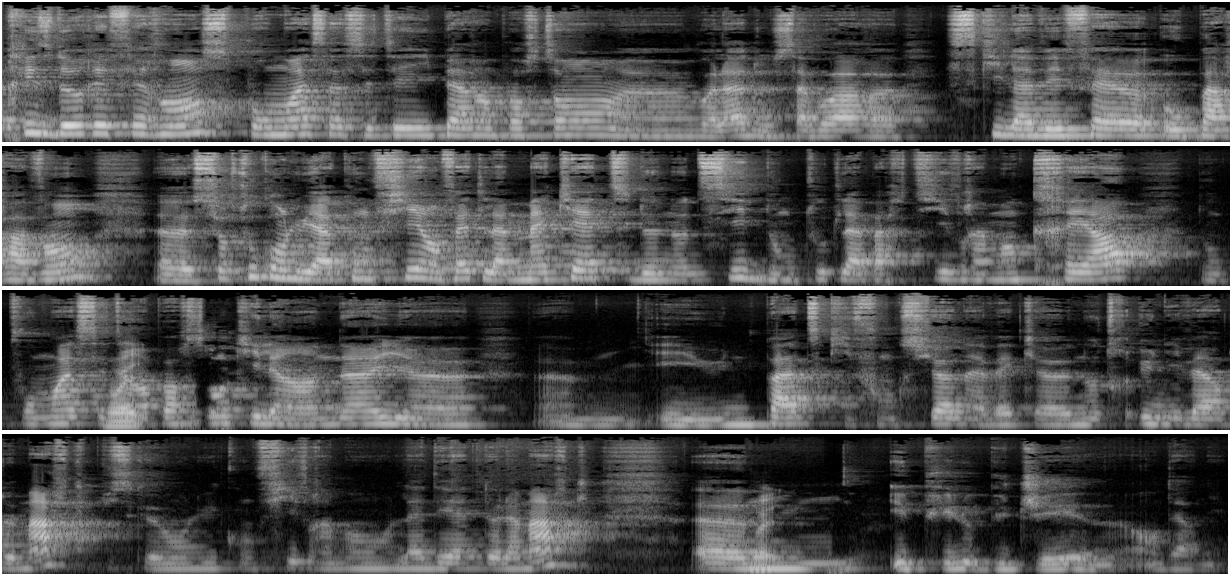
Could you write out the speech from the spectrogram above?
prise de référence. Pour moi, ça c'était hyper important, euh, voilà, de savoir euh, ce qu'il avait fait euh, auparavant. surtout qu'on lui a confié en fait la maquette de notre site, donc toute la partie vraiment créa. Donc pour moi, c'était important qu'il ait un œil et une patte qui fonctionne avec notre univers de marque, puisqu'on lui confie vraiment l'ADN de la marque. Et puis le budget en dernier.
